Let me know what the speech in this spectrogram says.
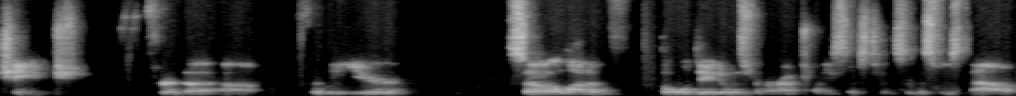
change for the uh, for the year. So a lot of the old data was from around 2016, so this was now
